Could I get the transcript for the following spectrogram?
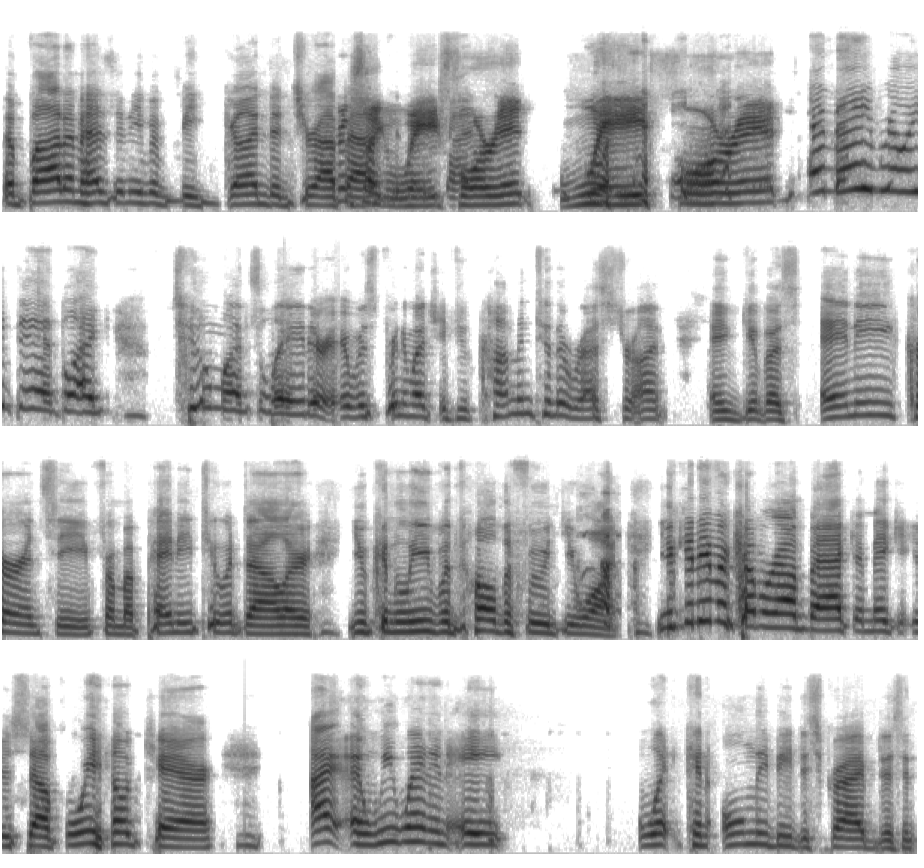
The bottom hasn't even begun to drop It's out. like, wait for it. Wait for it. And they really did. Like two months later, it was pretty much if you come into the restaurant and give us any currency from a penny to a dollar, you can leave with all the food you want. you can even come around back and make it yourself. We don't care. I and we went and ate what can only be described as an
